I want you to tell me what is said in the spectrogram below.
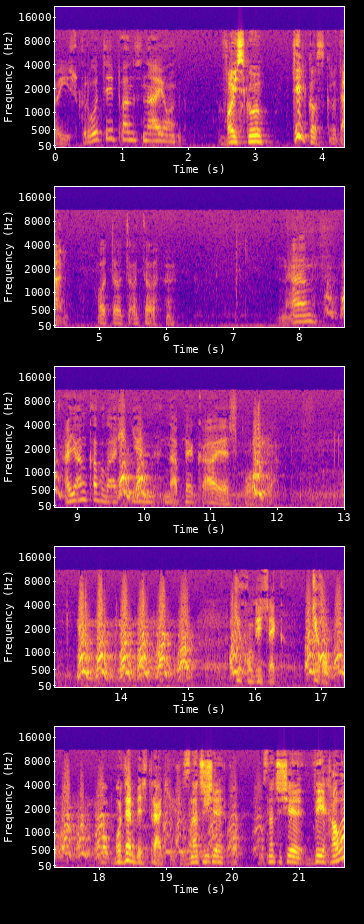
to i skróty pan znają? W wojsku tylko skrótami. O to, to, to. A, a Janka właśnie na PKS poszła. Cicho, Lysek, cicho, bo, bo zęby stracisz. Znaczy się, znaczy się wyjechała?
